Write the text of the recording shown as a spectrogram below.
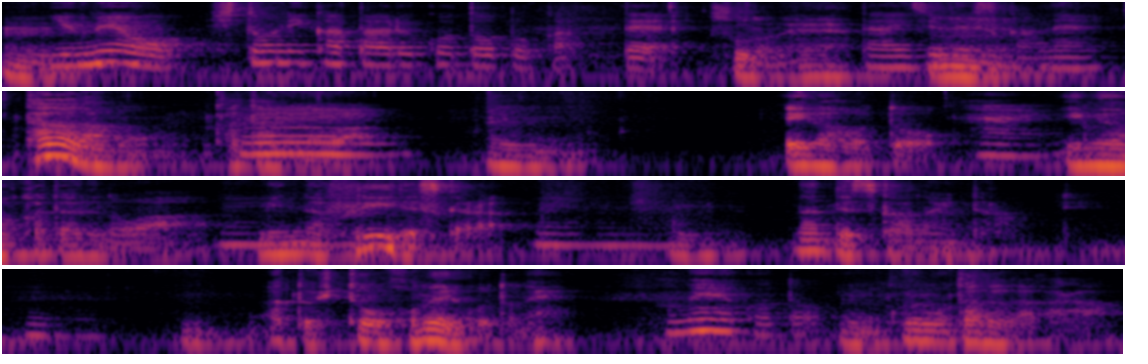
うん。夢を人に語ることとかってそうだね。大事ですかね、うん。ただだもん、語るのは。うん。うん。笑顔とはい、夢を語るのは、うん。みんなフリーですから。うんうん。なんで使わないんだろうっていう。うん。うん。あと人を褒めることね。褒めること、うん。これもただだから。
